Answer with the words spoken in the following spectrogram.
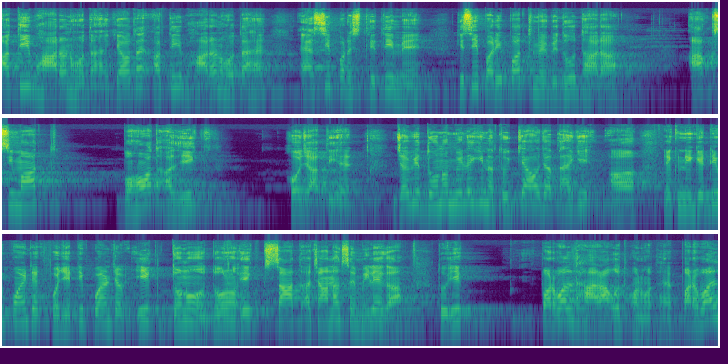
अति भारण होता है। क्या होता है? अति भारण होता है ऐसी परिस्थिति में, किसी परिपथ में विद्युत धारा आक्सीमात बहुत अधिक हो जाती है। जब ये दोनों मिलेगी ना तो क्या हो जाता है कि एक निगेटिव पॉइंट एक पॉजिटिव पॉइंट जब एक दोनों दोनों एक साथ अचानक से मिलेगा तो एक प्रबल धारा उत्पन्न होता है। प्रबल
